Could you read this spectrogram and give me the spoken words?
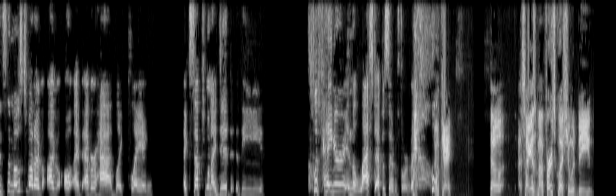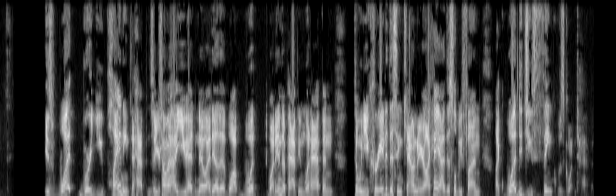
it's the most fun I've, I've, I've ever had like playing, except when I did the cliffhanger in the last episode of Thornvale. okay. So, so I guess my first question would be, is what were you planning to happen? So you're talking about how you had no idea that what what what ended up happening would happen. So when you created this encounter, you're like, hey, this will be fun. Like, what did you think was going to happen?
